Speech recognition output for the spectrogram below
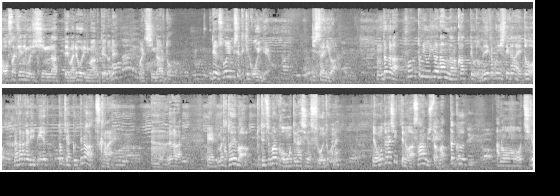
まあ、お酒にも自信があって、まあ、料理にもある程度ね、まあ、自信があると。でそういう店って結構多いんだよ。実際には、うん、だから本当に売りは何なのかっていうことを明確にしていかないとなかなかリピート客っていうのはつかない、うん、だから、えーまあ、例えばとてつもなくおもてなしがすごいとかね。でおもてなしっていうのはサービスとは全く、あの違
